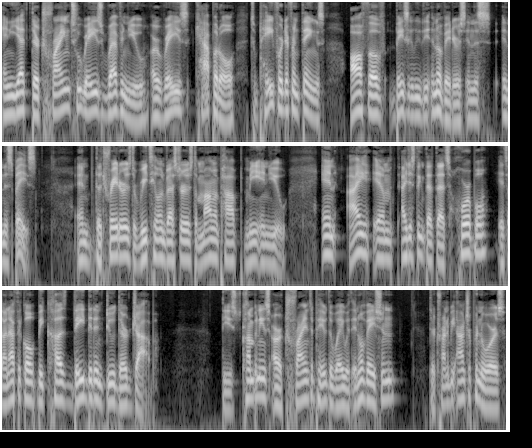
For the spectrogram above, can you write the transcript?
and yet they're trying to raise revenue or raise capital to pay for different things off of basically the innovators in this in this space and the traders the retail investors the mom and pop me and you and i am i just think that that's horrible it's unethical because they didn't do their job these companies are trying to pave the way with innovation. They're trying to be entrepreneurs.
